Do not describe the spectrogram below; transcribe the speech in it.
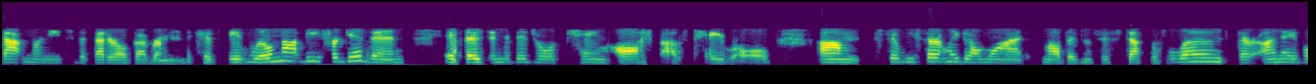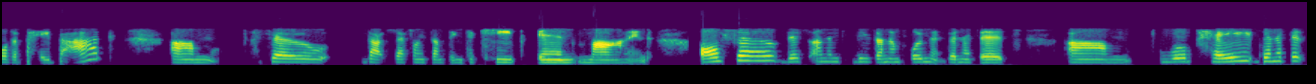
that money to the federal government because it will not be forgiven if those individuals came off of payroll. Um, so we certainly don't want small businesses stuck with loans they're unable to pay back. Um, so that's definitely something to keep in mind. Also, this un- these unemployment benefits um, will pay benefits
